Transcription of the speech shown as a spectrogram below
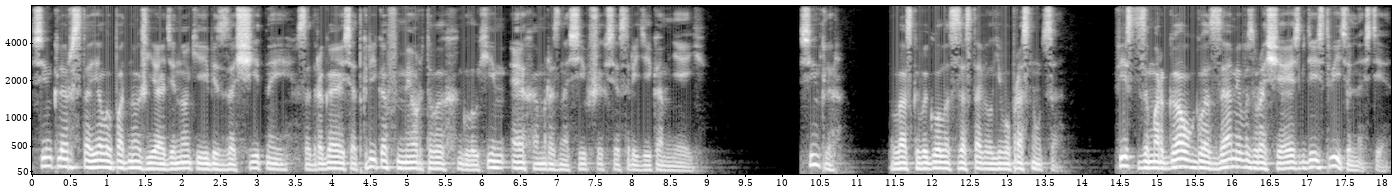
Синклер стоял у подножья одинокий и беззащитный, содрогаясь от криков мертвых, глухим эхом разносившихся среди камней. «Синклер?» Ласковый голос заставил его проснуться. Фист заморгал глазами, возвращаясь к действительности.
